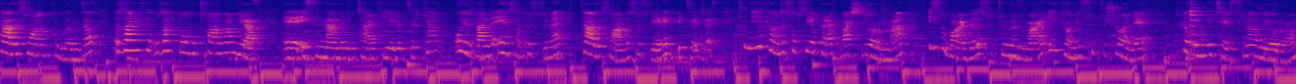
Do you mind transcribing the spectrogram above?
taze soğan kullanacağız. Özellikle uzak doğu mutfağından biraz e, esinlendim bu tarifi yaratırken. O yüzden de en son üstüne taze soğanla süsleyerek bitireceğiz. Şimdi ilk önce sosu yaparak başlıyorum ben. Bir su bardağı sütümüz var. İlk önce sütü şöyle kabımın içerisine alıyorum.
